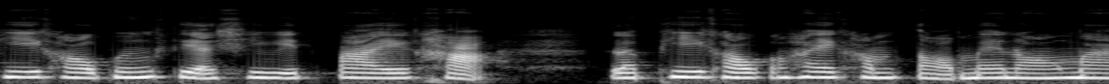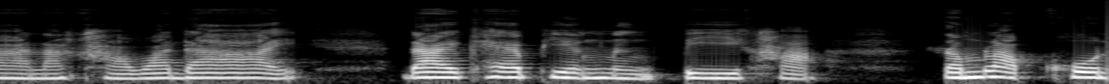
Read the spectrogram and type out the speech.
พี่เขาเพิ่งเสียชีวิตไปค่ะ และพี่เขาก็ให้คำตอบแม่น้องมานะคะว่าได้ ได้แค่เพียงหนึ่งปีค่ะสำหรับคน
